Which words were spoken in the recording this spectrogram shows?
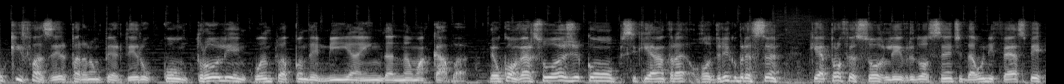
O que fazer para não perder o controle enquanto a pandemia ainda não acaba? Eu converso hoje com o psiquiatra Rodrigo Bressan, que é professor livre docente da Unifesp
